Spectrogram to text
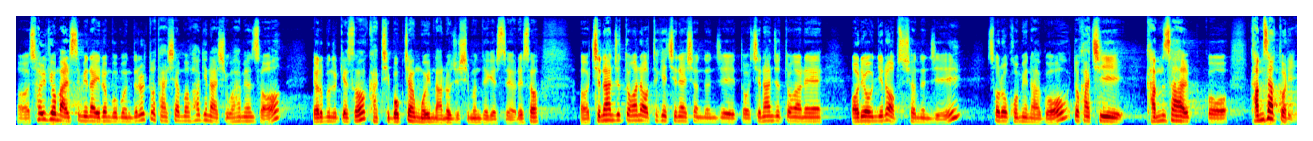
어, 설교 말씀이나 이런 부분들을 또 다시 한번 확인하시고 하면서 여러분들께서 같이 목장 모임 나눠주시면 되겠어요. 그래서 어, 지난 주 동안에 어떻게 지내셨는지 또 지난 주 동안에 어려운 일은 없으셨는지 서로 고민하고 또 같이 감사할 거 감사거리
